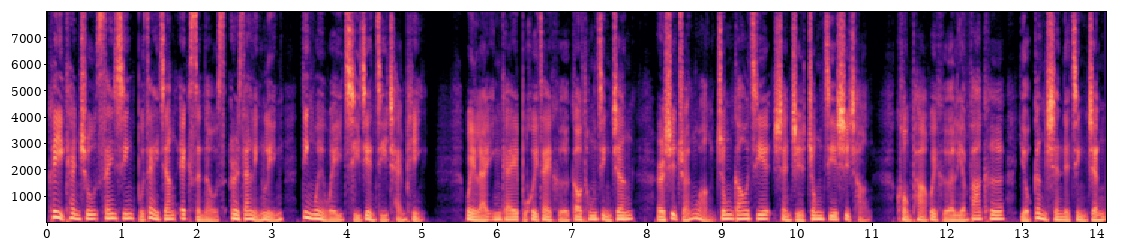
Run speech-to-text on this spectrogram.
可以看出，三星不再将 Exynos 二三零零定位为旗舰级产品，未来应该不会再和高通竞争，而是转往中高阶甚至中阶市场，恐怕会和联发科有更深的竞争。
